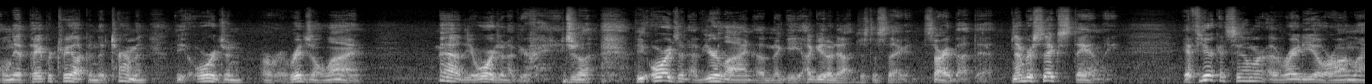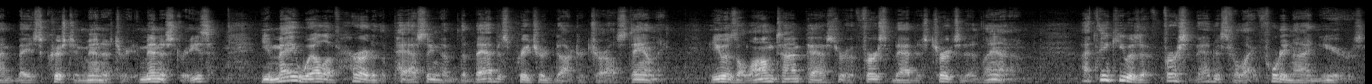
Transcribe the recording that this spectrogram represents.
Only a paper trail can determine the origin or original line eh, the origin of your original, the origin of your line of McGee. I'll get it out in just a second. Sorry about that. Number six, Stanley. If you're a consumer of radio or online-based Christian ministry, ministries, you may well have heard of the passing of the Baptist preacher Dr. Charles Stanley. He was a longtime pastor of First Baptist Church in Atlanta. I think he was at First Baptist for like 49 years.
